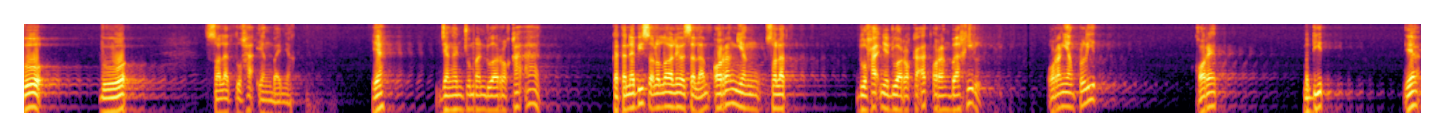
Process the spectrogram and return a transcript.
Bu, bu, sholat duha yang banyak. Ya, jangan cuma dua rakaat. Kata Nabi SAW, orang yang sholat duhanya dua rakaat, orang bakhil. Orang yang pelit, koret, medit. Ya,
